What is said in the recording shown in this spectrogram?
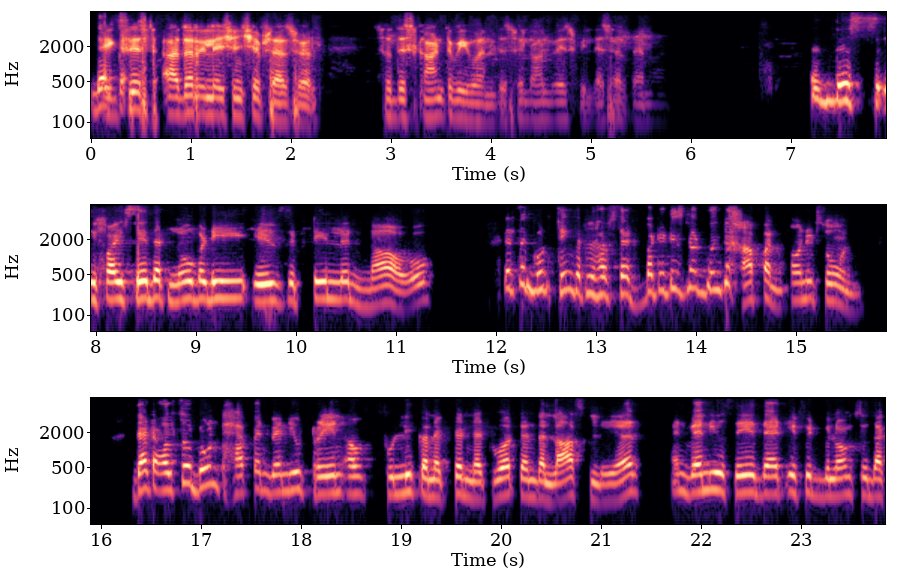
That's- exist other relationships as well. So this can't be one. This will always be lesser than one. This, if I say that nobody is till now, that's a good thing that you have said, but it is not going to happen on its own. That also don't happen when you train a fully connected network and the last layer. And when you say that if it belongs to the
